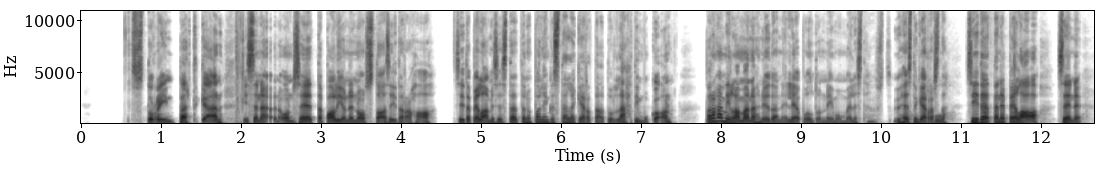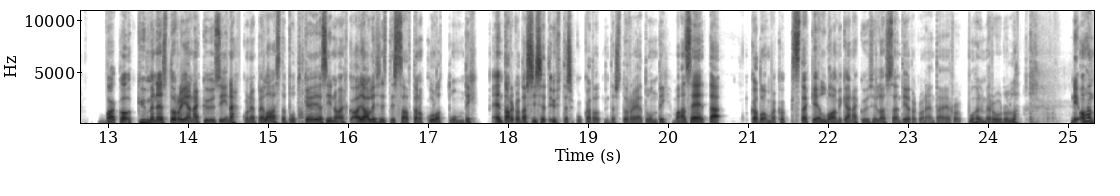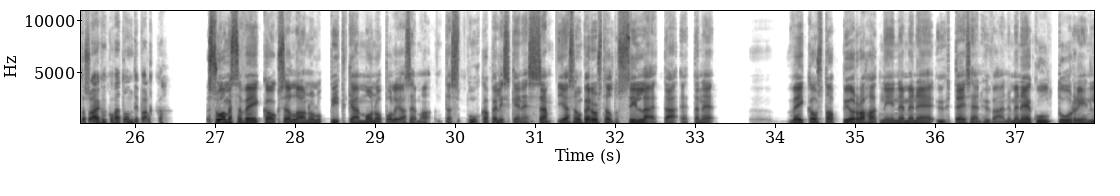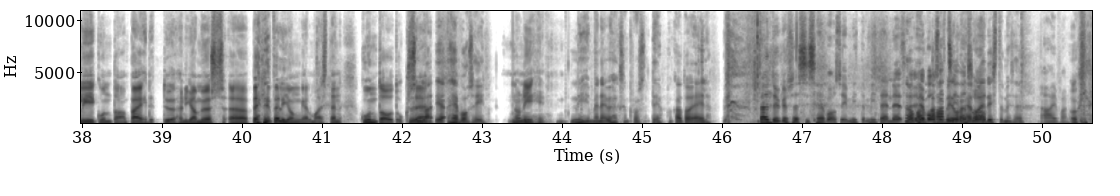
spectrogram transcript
storin pätkään, missä ne on se, että paljon ne nostaa siitä rahaa, siitä pelaamisesta, että no paljonko se tällä kertaa tu- lähti mukaan. Parhaimmillaan mä oon nähnyt jotain 4,5 tonnia mun mielestä Just. yhdestä Huhhuh. kerrasta. Siitä, että ne pelaa sen, vaikka kymmenen storia näkyy siinä, kun ne pelaa sitä putkea, ja siinä on ehkä ajallisesti saattanut kulua tunti. En tarkoita siis, että yhteensä kun katsot niitä storia tunti, vaan se, että katon vaikka sitä kelloa, mikä näkyy sillä jossain tietokoneen tai puhelimen ruudulla. Niin onhan tuossa aika kova tuntipalkka. Suomessa veikkauksella on ollut pitkään monopoliasema tässä uhkapeliskenessä, ja se on perusteltu sillä, että, että ne veikkaustappiorahat, niin ne menee yhteiseen hyvään. Ne menee kulttuuriin, liikuntaan, päihdetyöhön ja myös äh, peli, peliongelmaisten kuntoutukseen. Kyllä, ja hevosiin. No niihin. Niihin menee 9 prosenttia. Mä katsoin eilen. Täytyykö se siis hevosia? Miten, miten ne Se on hevoset siinä saa? edistämiseen. Aivan. Okay.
